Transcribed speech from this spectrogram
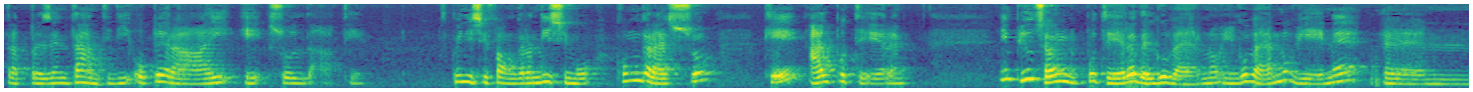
rappresentanti di operai e soldati. Quindi si fa un grandissimo congresso che ha il potere. In più c'è il potere del governo, il governo viene, ehm,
